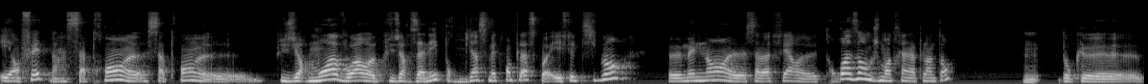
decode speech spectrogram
Et en fait, ben, ça prend, euh, ça prend euh, plusieurs mois, voire euh, plusieurs années pour bien se mettre en place. Quoi. Et effectivement, maintenant, ça va faire trois ans que je m'entraîne à plein temps. Mm. Donc, que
